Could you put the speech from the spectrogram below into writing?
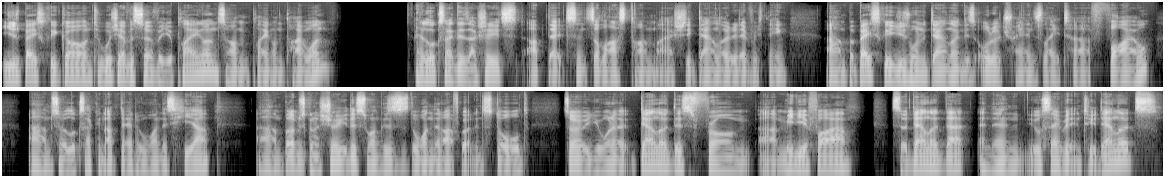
you just basically go on to whichever server you're playing on. So I'm playing on Taiwan. And it looks like there's actually updates since the last time I actually downloaded everything. Um, but basically, you just want to download this auto translator file. Um, so it looks like an updated one is here. Um, but I'm just going to show you this one because this is the one that I've got installed. So you want to download this from uh, Mediafire. So download that and then you'll save it into your downloads.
